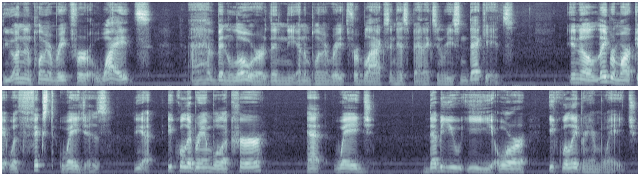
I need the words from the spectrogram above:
the unemployment rate for whites have been lower than the unemployment rates for blacks and Hispanics in recent decades. In a labor market with fixed wages, the equilibrium will occur at wage WE or equilibrium wage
